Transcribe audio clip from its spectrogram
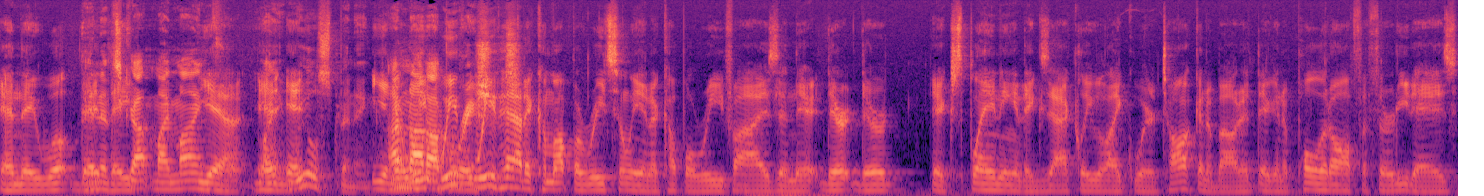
And they will. They, And it's they- got my mind- yeah, my and- and, wheels spinning. you I'm not we, we've, we've had it come up recently in a couple refis, and they're they're they're explaining it exactly like we're talking about it. They're going to pull it off for 30 days.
